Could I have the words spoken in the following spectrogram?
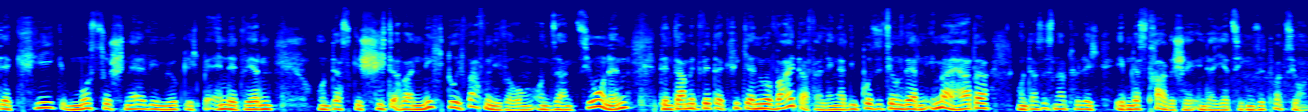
der Krieg muss so schnell wie möglich beendet werden. Und das geschieht aber nicht durch Waffenlieferungen und Sanktionen, denn damit wird der Krieg ja nur weiter verlängert. Die Positionen werden immer härter und das ist natürlich eben das Tragische in der jetzigen Situation.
